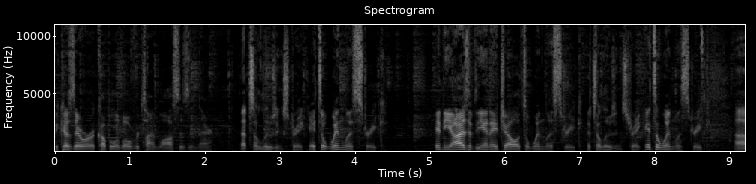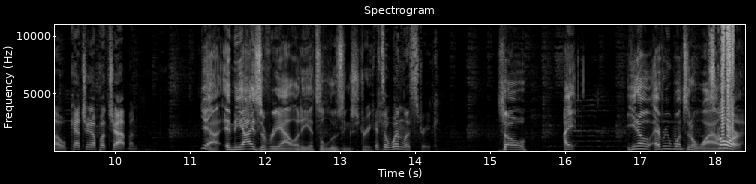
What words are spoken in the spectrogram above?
because there were a couple of overtime losses in there. That's a losing streak. It's a winless streak. In the eyes of the NHL, it's a winless streak. It's a losing streak. It's a winless streak. Uh, catching up with Chapman. Yeah, in the eyes of reality, it's a losing streak. It's a winless streak. So, I, you know, every once in a while, Score!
